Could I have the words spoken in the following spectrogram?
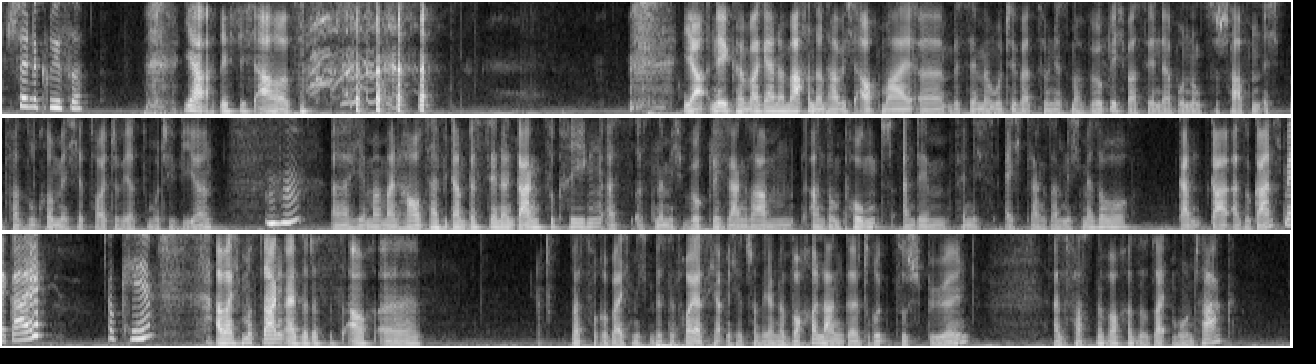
Schöne Grüße. Ja, richtig aus. Ja, nee, können wir gerne machen. Dann habe ich auch mal äh, ein bisschen mehr Motivation, jetzt mal wirklich was hier in der Wohnung zu schaffen. Ich versuche mich jetzt heute wieder zu motivieren. Mhm. Äh, hier mal meinen Haushalt wieder ein bisschen in Gang zu kriegen. Es ist nämlich wirklich langsam an so einem Punkt, an dem finde ich es echt langsam nicht mehr so, gar, gar, also gar nicht mehr geil. Okay. Aber ich muss sagen, also das ist auch äh, was, worüber ich mich ein bisschen freue. Also ich habe mich jetzt schon wieder eine Woche lang gedrückt zu spülen. Also fast eine Woche, so seit Montag.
